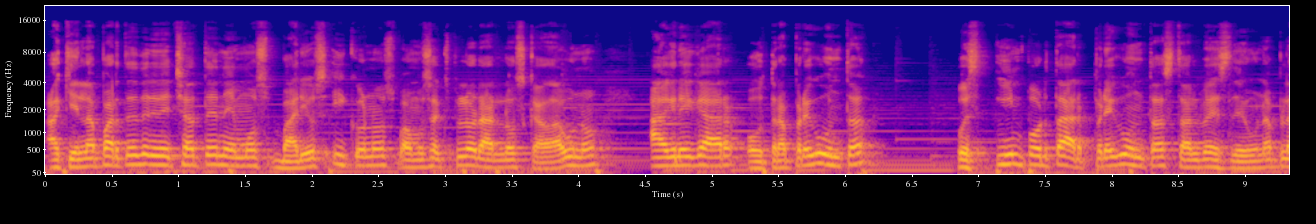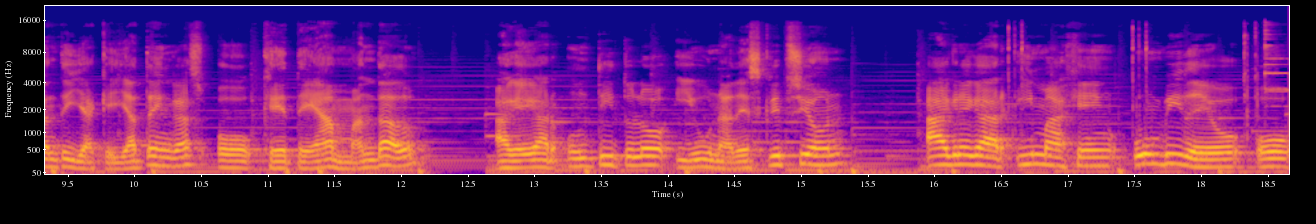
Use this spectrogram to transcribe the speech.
Aquí en la parte derecha tenemos varios iconos, vamos a explorarlos cada uno. Agregar otra pregunta, pues importar preguntas tal vez de una plantilla que ya tengas o que te han mandado. Agregar un título y una descripción agregar imagen, un video o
